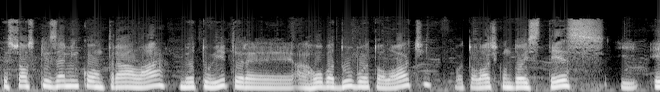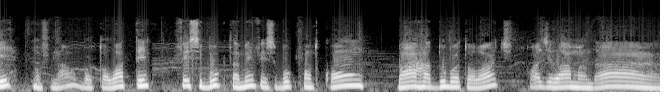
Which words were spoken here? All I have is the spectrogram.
pessoal, se quiser me encontrar lá, meu Twitter é arroba do Bortolotti com dois T's e E no final, Bortolotti. Facebook também, facebook.com barra do Bortolotti. Pode ir lá mandar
